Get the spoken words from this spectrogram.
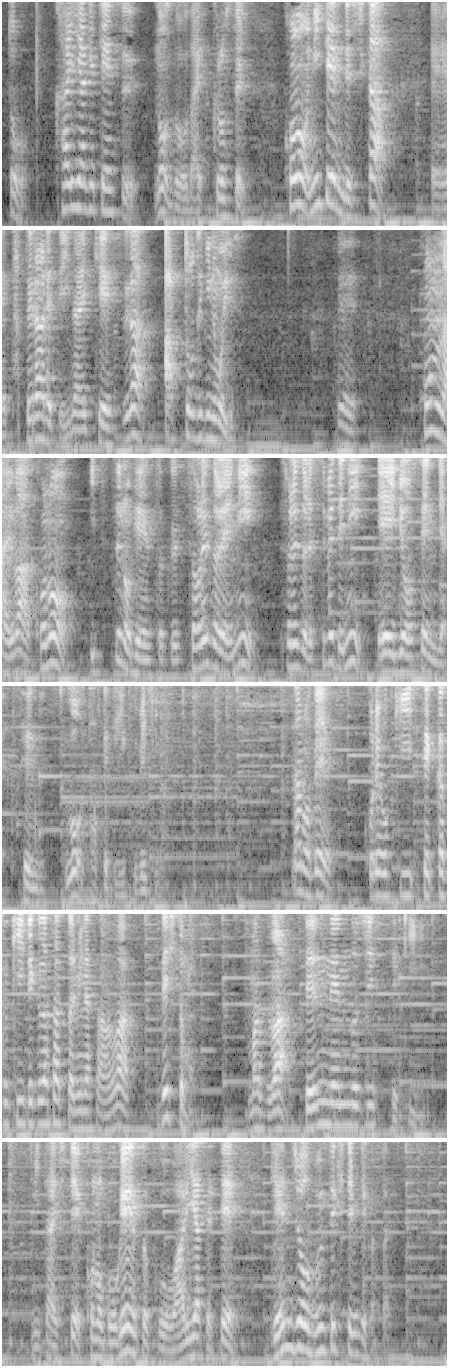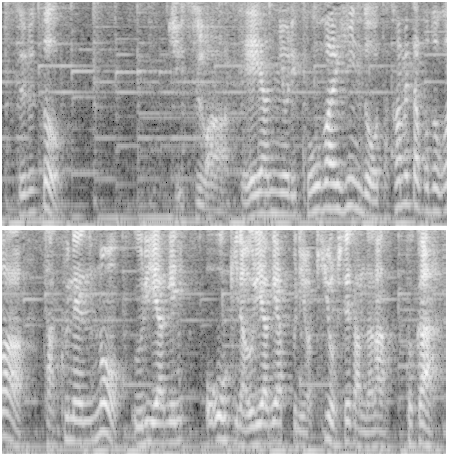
と買い上げ点数の増大クロスセル。この2点でしか、えー、立てられていないケースが圧倒的に多いです。で本来はこの5つの原則それぞれにそれぞれ全てに営業戦略戦術を立てていくべきなのでこれをきせっかく聞いてくださった皆さんはぜひともまずは前年度実績に対してこの5原則を割り当てて現状を分析してみてください。すると実は提案により購買頻度を高めたことが昨年の売上に大きな売上アップには寄与してたんだなとか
